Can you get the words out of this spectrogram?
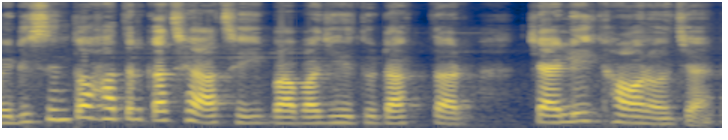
মেডিসিন তো হাতের কাছে আছেই, বাবা যেহেতু ডাক্তার, চাইলেই খাওয়ানো যায়।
